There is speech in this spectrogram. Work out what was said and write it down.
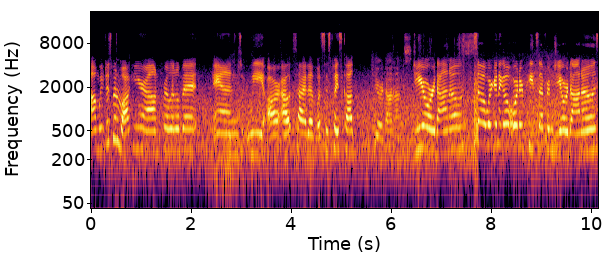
um, we've just been walking around for a little bit and we are outside of, what's this place called? Giordano's. Giordano's. So we're gonna go order pizza from Giordano's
